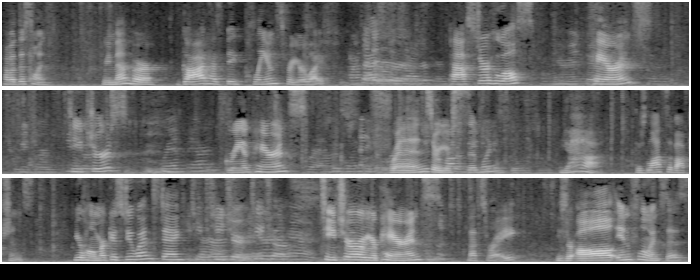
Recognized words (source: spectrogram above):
How about this one? Remember, God has big plans for your life. Pastor, who else? Parents, teachers, Grandparents. grandparents, friends, or your siblings. Yeah, there's lots of options. Your homework is due Wednesday. Teacher. Teacher. Teacher or your parents. That's right. These are all influences.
